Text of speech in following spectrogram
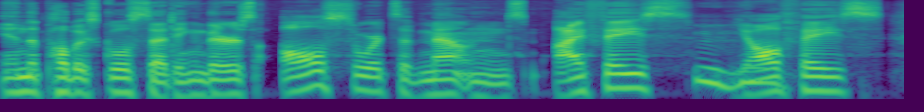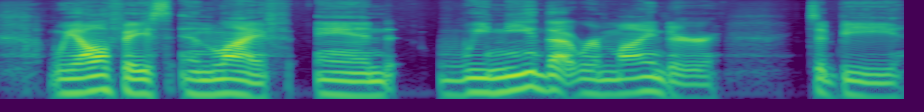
in the public school setting. There's all sorts of mountains i face y'all face we all face in life and we need that reminder to be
